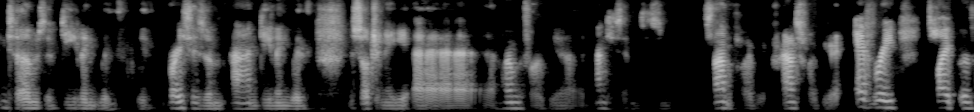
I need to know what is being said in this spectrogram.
in terms of dealing with, with racism and dealing with misogyny, uh, homophobia, anti-Semitism, Islamophobia, transphobia, every type of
